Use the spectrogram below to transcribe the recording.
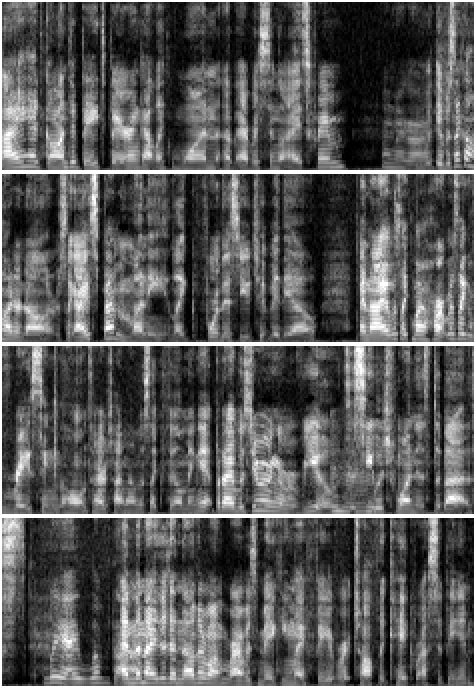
I had gone to Baked Bear and got like one of every single ice cream Oh my gosh. it was like a hundred dollars. Like I spent money like for this YouTube video, and I was like my heart was like racing the whole entire time I was like filming it. But I was doing a review to see mm-hmm. which one is the best. Wait, I love that. And then I did another one where I was making my favorite chocolate cake recipe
